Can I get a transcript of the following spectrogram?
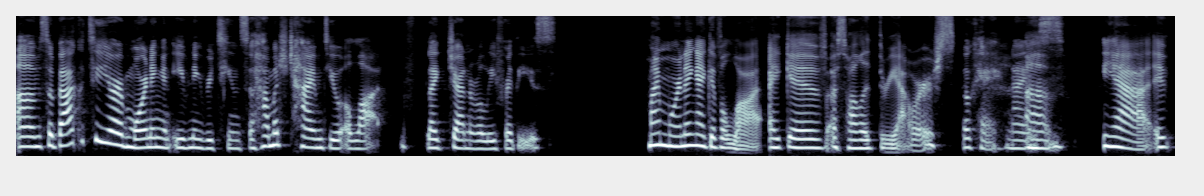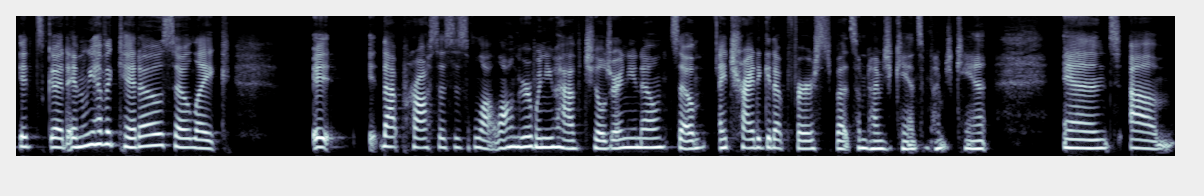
Um, so back to your morning and evening routine. So how much time do you allot, like generally for these? My morning, I give a lot. I give a solid three hours. Okay, nice. Um, yeah, it, it's good. And we have a kiddo, so like it, it that process is a lot longer when you have children, you know. So I try to get up first, but sometimes you can, sometimes you can't. And um,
